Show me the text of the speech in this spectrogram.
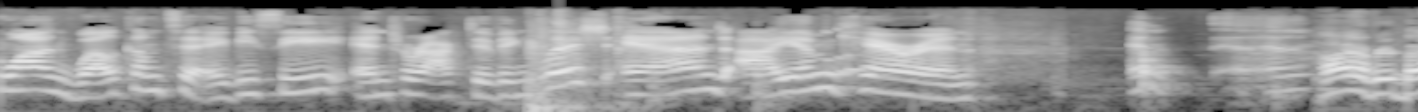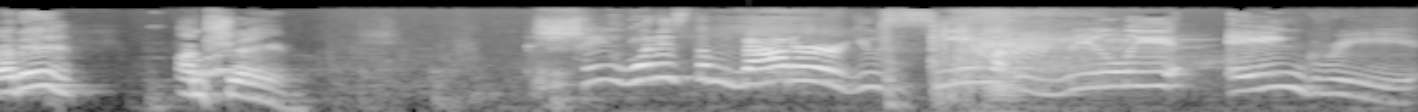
everyone, welcome to ABC Interactive English, and I am Karen. And, and Hi, everybody. I'm Shane. Shane, what is the matter? You seem really angry.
